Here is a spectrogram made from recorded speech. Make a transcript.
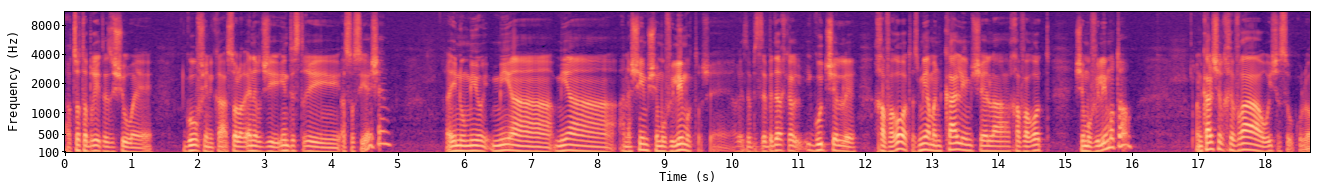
בארצות הברית איזשהו אה, גוף שנקרא Solar Energy Industry Association. ראינו מי, מי, ה, מי האנשים שמובילים אותו, שהרי זה, זה בדרך כלל איגוד של חברות, אז מי המנכ"לים של החברות שמובילים אותו. מנכ"ל של חברה הוא איש עסוק, הוא לא,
